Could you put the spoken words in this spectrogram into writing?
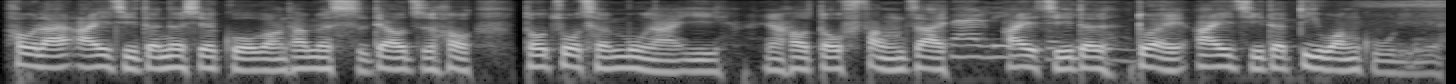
后来埃及的那些国王，他们死掉之后，都做成木乃伊，然后都放在埃及的，对，埃及的帝王谷里面。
